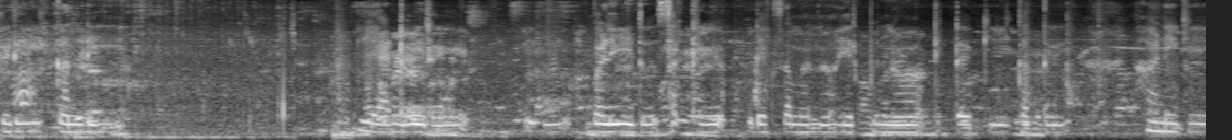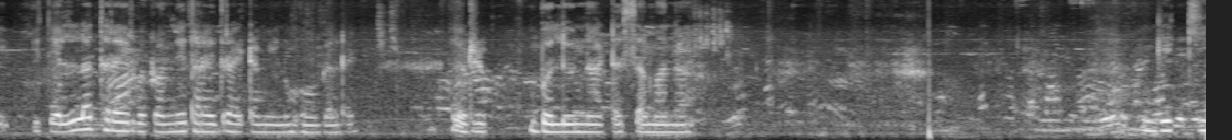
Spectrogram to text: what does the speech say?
ಕಡಿ ಕನ್ನಡಿ ಲ್ಯಾಟ್ರಿ ರೀ. ಬಳಿ ಇದು ಸಕ್ಕರೆ ಹಿಡಿಯಕ್ಕೆ ಸಾಮಾನು ಹೇರ್ ಪಿನ್ ಟಿಕ್ಟಾಕಿ ಕತ್ತಿ ಹಣಿಗೆ ಇದೆಲ್ಲ ಥರ ಇರ್ಬೇಕು. ಒಂದೇ ಥರ ಇದ್ರೆ ಐಟಮ್ ಏನೂ ಹೋಗಲ್ಲ ರೀ ನೋಡ್ರಿ ಬಲೂನ್ ಆಟ, ಸಾಮಾನ. ಹಂಗೆ ಕೀ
